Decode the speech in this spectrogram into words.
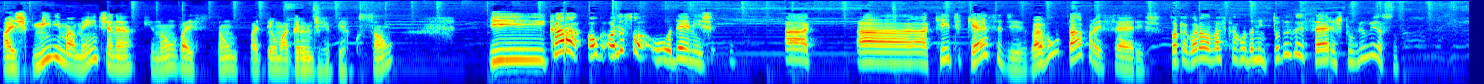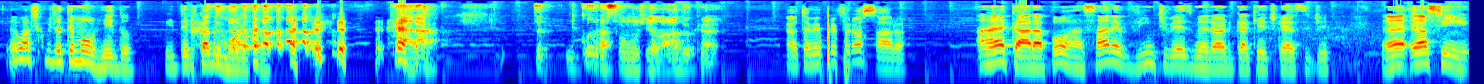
Mas minimamente, né? Que não vai, não vai ter uma grande repercussão. E, cara, ol- olha só, o Denis, a, a Kate Cassidy vai voltar para as séries. Só que agora ela vai ficar rodando em todas as séries. Tu viu isso? Eu acho que podia ter morrido e ter ficado morta. Caraca. Coração gelado, cara. Eu também prefiro a Sarah. Ah, é, cara, porra, a Sarah é 20 vezes melhor do que a Kate Cassidy. É, é assim,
